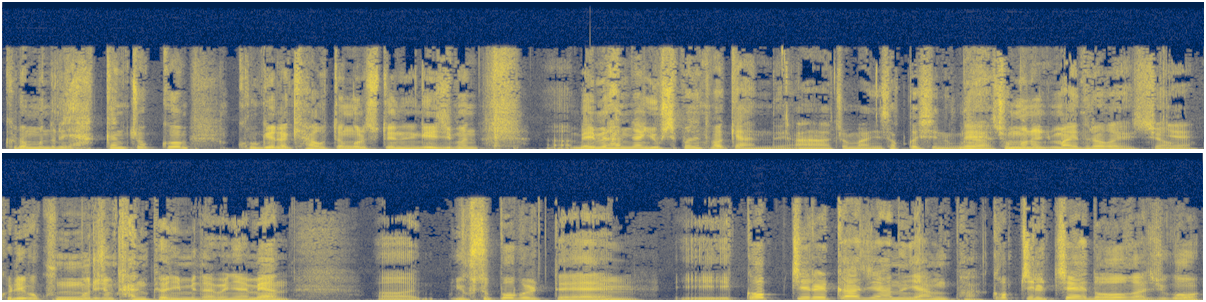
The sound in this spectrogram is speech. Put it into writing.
그런 분들은 약간 조금 고개를 갸웃던 걸 수도 있는 게 이 집은 아, 메밀 함량 60%밖에 안 돼요. 아 좀 많이 섞으시는구나. 네, 전문은 좀 많이 들어가 있죠. 예. 그리고 국물이 좀 단편입니다. 왜냐하면 어, 육수 뽑을 때. 음. 이 껍질을 까지 하는 양파 껍질째 넣어가지고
